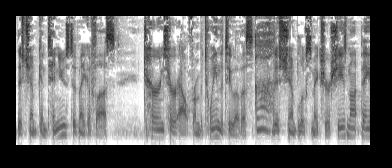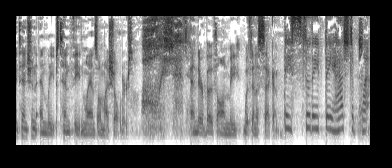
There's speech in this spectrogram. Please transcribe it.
This chimp continues to make a fuss, turns her out from between the two of us. This chimp looks to make sure she's not paying attention and leaps 10 feet and lands on my shoulders. Holy shit! And they're both on me within a second. They so they they hatched a plan.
